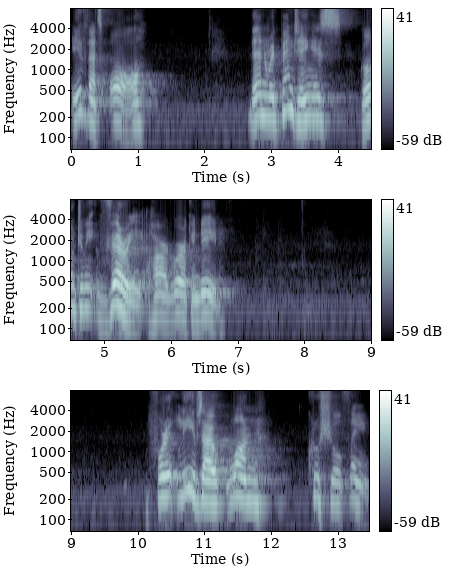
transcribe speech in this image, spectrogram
if that's all, then repenting is going to be very hard work indeed. For it leaves out one crucial thing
